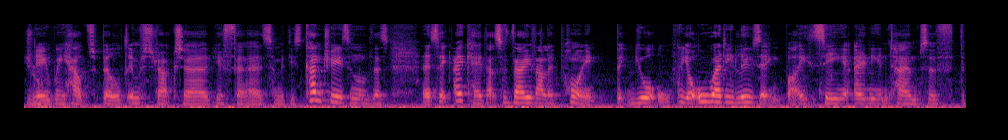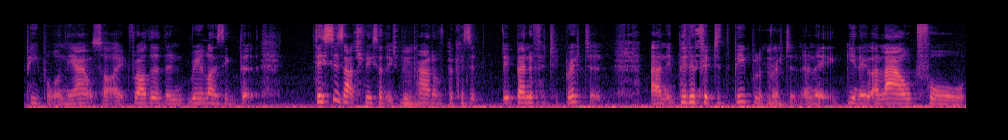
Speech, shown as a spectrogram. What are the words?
You know, we helped build infrastructure for some of these countries and all of this." And it's like, okay, that's a very valid point, but you're you're already losing by seeing it only in terms of the people on the outside, rather than realizing that this is actually something to be mm. proud of because it, it benefited Britain and it benefited the people of mm. Britain and it you know allowed for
